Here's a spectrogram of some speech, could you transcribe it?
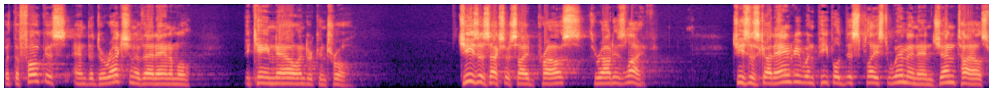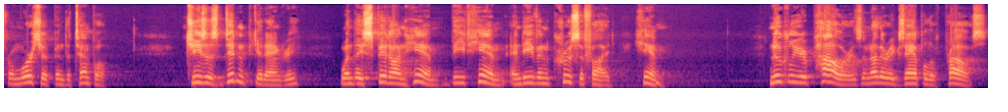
but the focus and the direction of that animal became now under control. Jesus exercised praus throughout his life. Jesus got angry when people displaced women and Gentiles from worship in the temple. Jesus didn't get angry when they spit on him, beat him, and even crucified him. Nuclear power is another example of praus.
